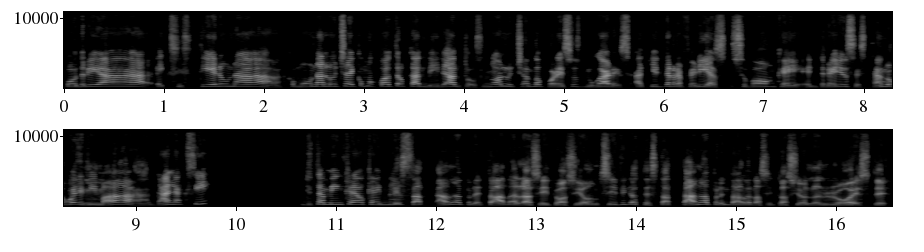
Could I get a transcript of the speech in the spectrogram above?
podría existir una como una lucha, hay como cuatro candidatos, ¿no? Luchando por esos lugares. ¿A quién te referías? Supongo que entre ellos están No, más. ah, Galaxy. Yo también creo que hay más. Está tan apretada la situación. Sí, fíjate, está tan apretada la situación en el oeste.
